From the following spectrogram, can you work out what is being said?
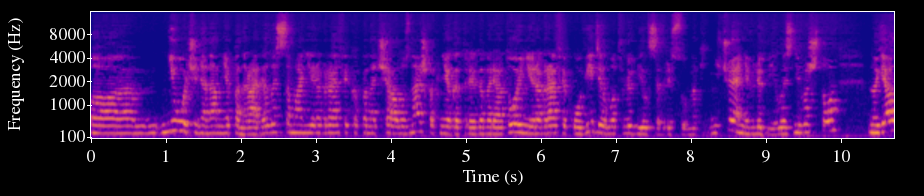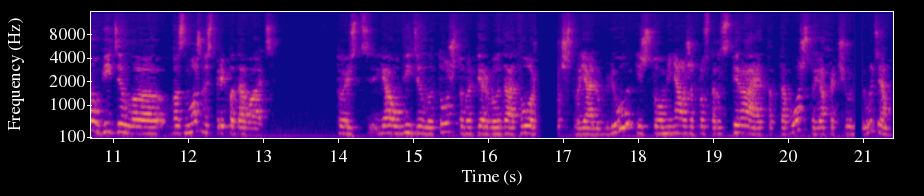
Эм, не очень она мне понравилась, сама нейрографика поначалу. Знаешь, как некоторые говорят, ой, нейрографику увидел, вот влюбился в рисунок. Ничего я не влюбилась ни во что, но я увидела возможность преподавать. То есть я увидела то, что, во-первых, да, творчество я люблю, и что меня уже просто распирает от того, что я хочу людям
